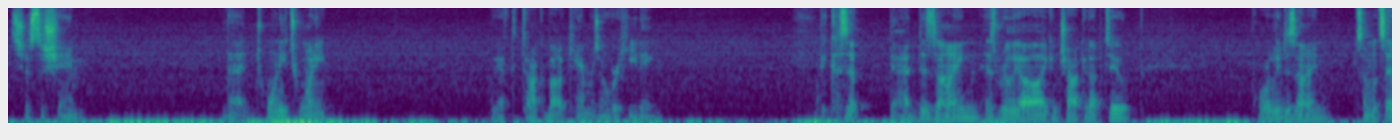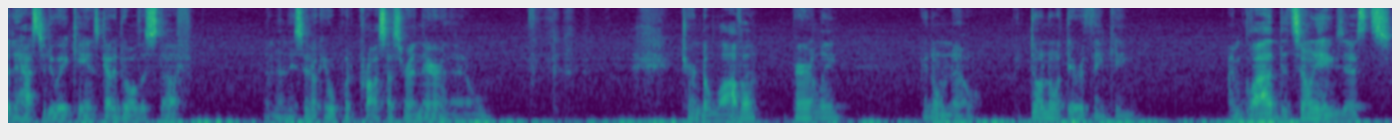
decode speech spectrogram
It's just a shame that in 2020 we have to talk about cameras overheating because of bad design is really all I can chalk it up to. Poorly designed. Someone said it has to do 8K and it's got to do all this stuff and then they said, okay, we'll put a processor in there that'll turn to lava, apparently. I don't know. I don't know what they were thinking. I'm glad that Sony exists.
